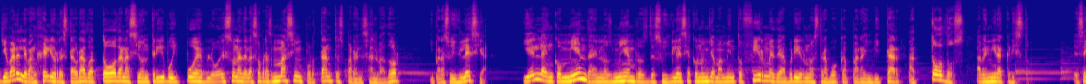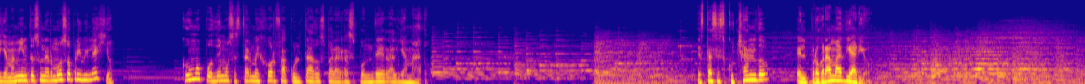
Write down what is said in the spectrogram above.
Llevar el Evangelio restaurado a toda nación, tribu y pueblo es una de las obras más importantes para el Salvador y para su iglesia, y Él la encomienda en los miembros de su iglesia con un llamamiento firme de abrir nuestra boca para invitar a todos a venir a Cristo. Ese llamamiento es un hermoso privilegio. ¿Cómo podemos estar mejor facultados para responder al llamado? Estás escuchando el programa diario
